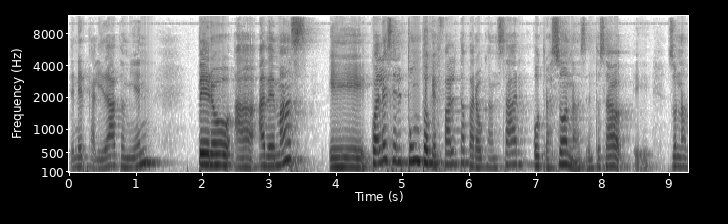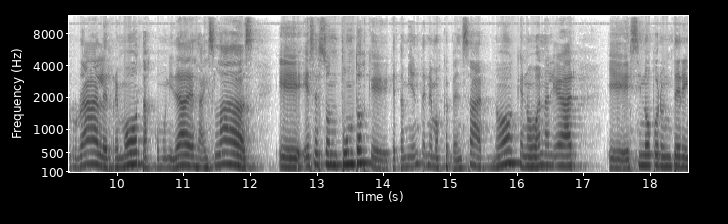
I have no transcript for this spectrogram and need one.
tener calidad también. Pero además, eh, ¿cuál es el punto que falta para alcanzar otras zonas? Entonces, ah, eh, zonas rurales, remotas, comunidades aisladas, eh, esos son puntos que, también tenemos que pensar, ¿no? que no van a llegar sino por un interés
